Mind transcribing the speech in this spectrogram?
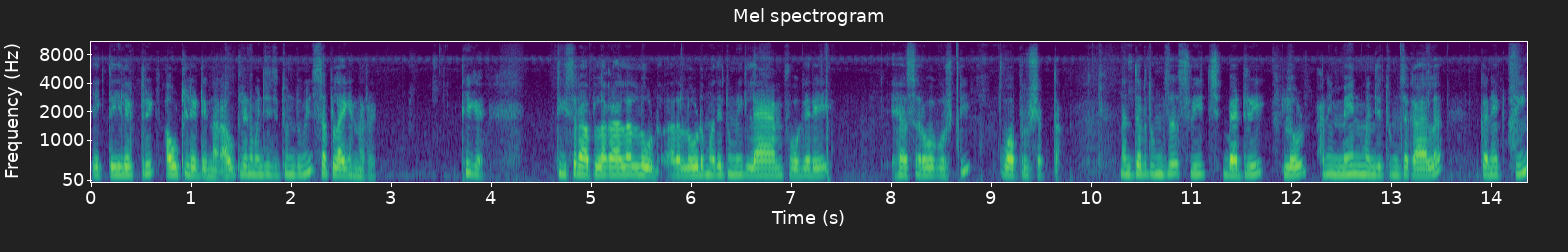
एक तर इलेक्ट्रिक आउटलेट येणार. आउटलेट म्हणजे जिथून तुम्ही सप्लाय घेणार आहे. ठीक आहे? तिसरं आपला काय आला? लोड आता लोडमध्ये तुम्ही लॅम्प वगैरे ह्या सर्व गोष्टी वापरू शकता. नंतर तुमचं स्विच बॅटरी लोड आणि मेन म्हणजे तुमचं काय आलं? कनेक्टिंग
